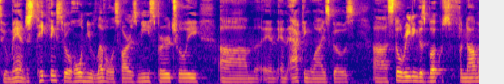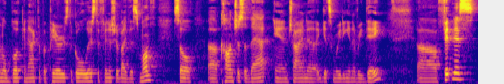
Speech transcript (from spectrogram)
to man just take things to a whole new level as far as me spiritually um, and and acting wise goes. Uh, still reading this book, which phenomenal book, An Actor Prepares. The goal is to finish it by this month, so uh, conscious of that and trying to get some reading in every day. Uh, fitness,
